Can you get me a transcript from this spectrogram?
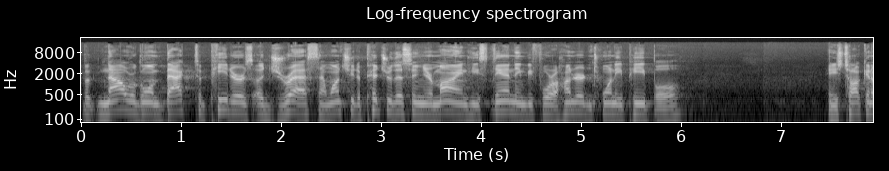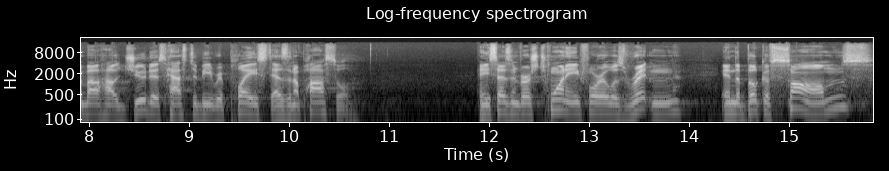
but now we're going back to Peter's address. I want you to picture this in your mind. He's standing before 120 people. And he's talking about how Judas has to be replaced as an apostle. And he says in verse 20, For it was written in the book of Psalms,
